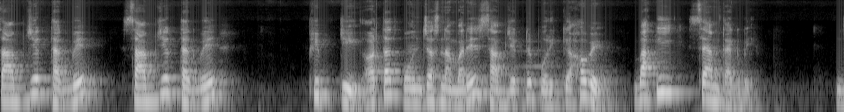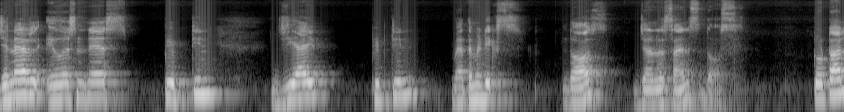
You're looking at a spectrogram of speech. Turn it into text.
সাবজেক্ট থাকবে সাবজেক্ট থাকবে ফিফটি অর্থাৎ পঞ্চাশ নাম্বারের সাবজেক্টের পরীক্ষা হবে। বাকি স্যাম থাকবে। General awareness fifteen GI fifteen mathematics দশ জেনারেল সায়েন্স দশ। টোটাল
